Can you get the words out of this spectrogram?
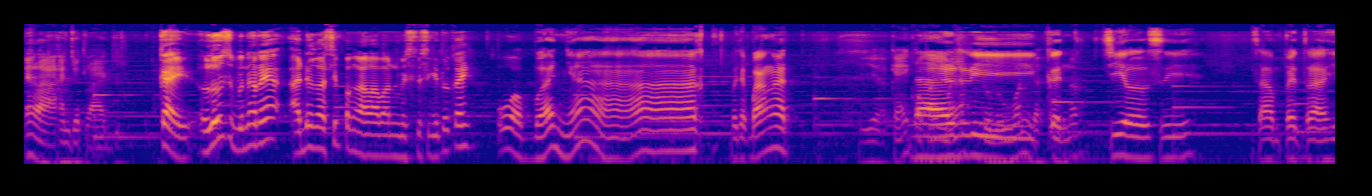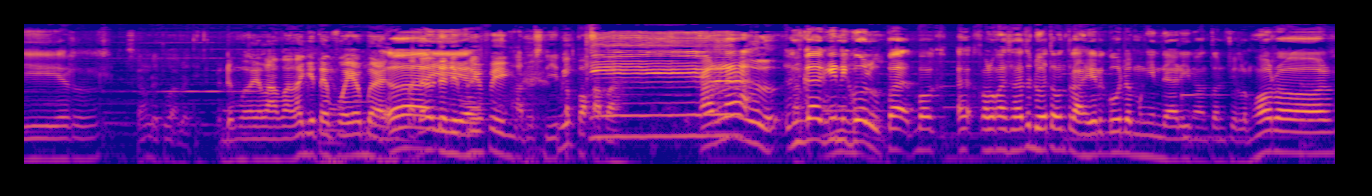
Eh lah lanjut lagi Kai, lu sebenarnya ada gak sih pengalaman mistis gitu Kai? wah banyak. Banyak banget. Iya kayak dari dah bener. kecil sih sampai terakhir. Sekarang udah tua berarti. Udah mulai lama lagi temponya ban. Oh, Padahal udah di iya. briefing. Harus ditepok apa? Mikir karena enggak gini gue lupa. Eh, kalau nggak salah tuh dua tahun terakhir gue udah menghindari nonton film horor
